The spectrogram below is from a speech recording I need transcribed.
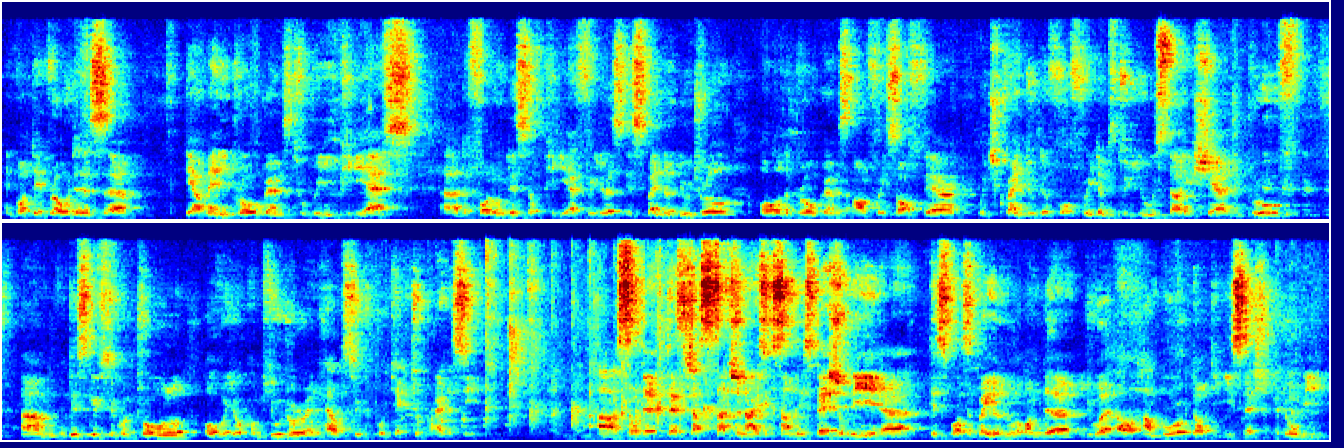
And what they wrote is, uh, there are many programs to read PDFs. Uh, the following list of PDF readers is vendor neutral. All the programs are free software, which grant you the four freedoms to use, study, share, and improve. Um, this gives you control over your computer and helps you to protect your privacy. Uh, so that, that's just such a nice example, especially uh, this was available on the URL hamburg.de slash adobe.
